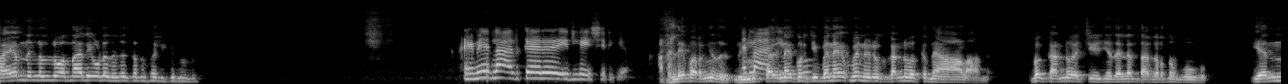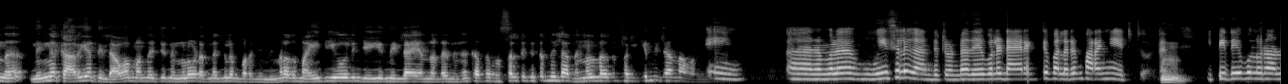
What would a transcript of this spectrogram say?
ഭയം നിങ്ങളിൽ വന്നാലേ ഉള്ളൂ നിങ്ങൾക്കത് ഫലിക്കുന്നുള്ളൂ. അങ്ങനെയുള്ള ആൾക്കാര് ഇല്ലേ ശരിക്കും? അതല്ലേ പറഞ്ഞത്? നിങ്ങൾക്ക് അതിനെ അതിനെക്കുറിച്ച് ഇവനെ ഇവൻ ഒരു കണ്ണ് വെക്കുന്ന ആളാണ്. ഇവൻ കണ്ണു വെച്ച് കഴിഞ്ഞാൽ എല്ലാം തകർന്നു പോകും. എന്ന് നിങ്ങൾക്ക് അറിയത്തില്ല അവൻ വന്നിട്ട് നിങ്ങളോട് എന്തെങ്കിലും പറഞ്ഞു നിങ്ങൾ അത് മൈൻഡ് പോലും ചെയ്യുന്നില്ല എന്നുണ്ടെങ്കിൽ നിങ്ങൾക്ക് അത് റിസൾട്ട് കിട്ടുന്നില്ല നിങ്ങളുടെ അത് ഫലിക്കുന്നില്ല എന്നാ പറയുന്നത്. ഈ നമ്മൾ മൂവീസിൽ കണ്ടിട്ടുണ്ട്. അതേപോലെ ഡയറക്റ്റ് പലരും പറഞ്ഞു കേട്ടിട്ടുണ്ട്. ഇപ്പൊ ഇതേപോലെ ഒരാൾ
